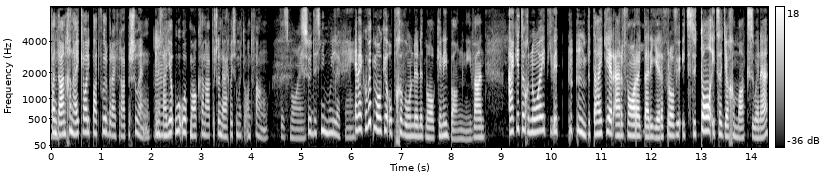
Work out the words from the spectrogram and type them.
Want dan gaan hy klaar die pad voorberei vir daai persoon. En as hy jou oë oop maak, gaan daai persoon reg wees om dit te ontvang. Dis mooi. So dis nie moeilik nie. En ek hoop dit maak jou opgewonde en dit maak jou nie bang nie, want ek het nog nooit, jy weet, baie keer ervaar ek dat die Here vra vir jou iets totaal iets uit jou gemaksone.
